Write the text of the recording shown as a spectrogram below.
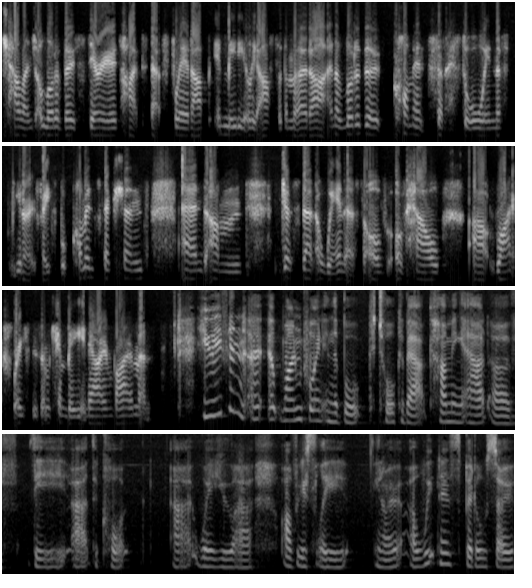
challenge a lot of those stereotypes that flared up immediately after the murder, and a lot of the comments that I saw in the you know Facebook comment sections, and um, just that awareness of of how uh, rife racism can be in our environment. You even, uh, at one point in the book, talk about coming out of the uh, the court uh, where you are obviously, you know, a witness, but also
